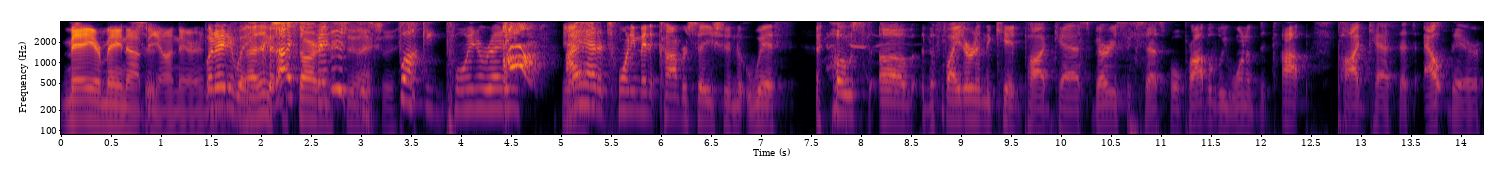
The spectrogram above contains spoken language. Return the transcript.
may or may not So- be on there. But anyway, I think could she's I starting finish soon, this actually. fucking point already? I had a 20 minute conversation with host of the Fighter and the Kid podcast, very successful, probably one of the top podcasts that's out there.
